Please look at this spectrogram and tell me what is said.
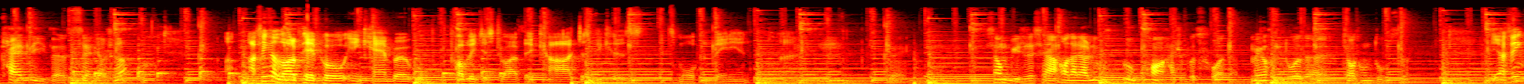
开自己的私人轿车。 I think a lot of people in Canberra will probably just drive their car just because it's more convenient. So, 嗯，对，相比之下，澳大利亚路路况还是不错的，没有很多的交通堵塞。 yeah, I think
